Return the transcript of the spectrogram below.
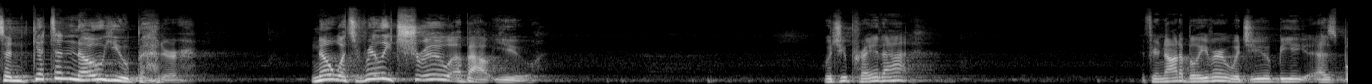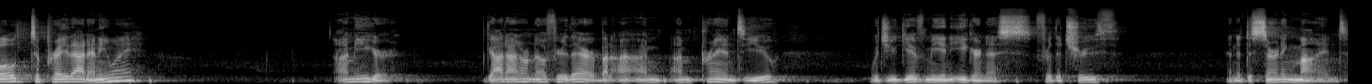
to get to know you better, know what's really true about you? Would you pray that? If you're not a believer, would you be as bold to pray that anyway? I'm eager. God, I don't know if you're there, but I, am I'm, I'm praying to you. Would you give me an eagerness for the truth and a discerning mind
